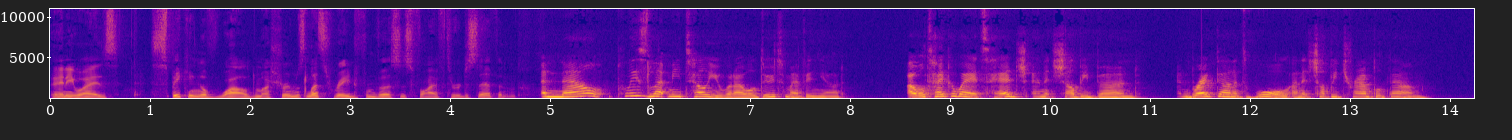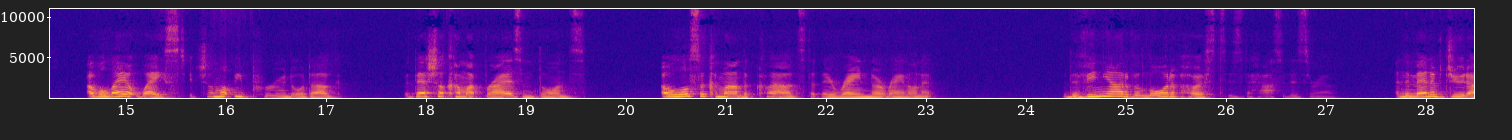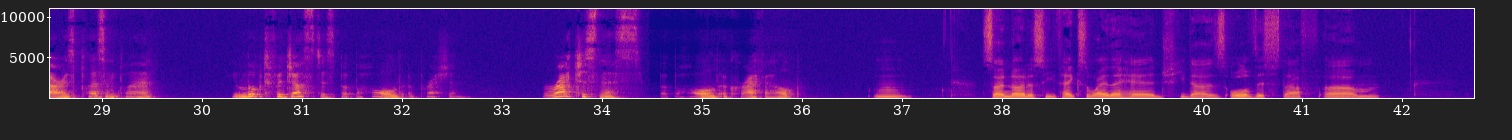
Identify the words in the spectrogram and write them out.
Anyways, speaking of wild mushrooms, let's read from verses 5 through to 7. And now, please let me tell you what I will do to my vineyard. I will take away its hedge, and it shall be burned, and break down its wall, and it shall be trampled down. I will lay it waste, it shall not be pruned or dug, but there shall come up briars and thorns. I will also command the clouds, that they rain no rain on it. For the vineyard of the Lord of hosts is the house of Israel, and the men of Judah are his pleasant plant. He looked for justice, but behold, oppression for righteousness, but behold, a cry for help. Mm. So notice he takes away the hedge, he does all of this stuff, um,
